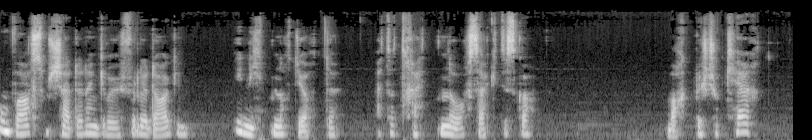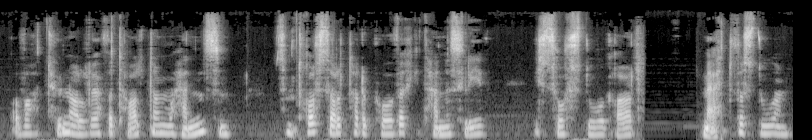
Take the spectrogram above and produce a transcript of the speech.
om hva som skjedde den grufulle dagen i 1988 etter 13 års ekteskap. Mark ble sjokkert over at hun aldri har fortalt ham om hendelsen som tross alt hadde påvirket hennes liv i så stor grad. Med ett forsto han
